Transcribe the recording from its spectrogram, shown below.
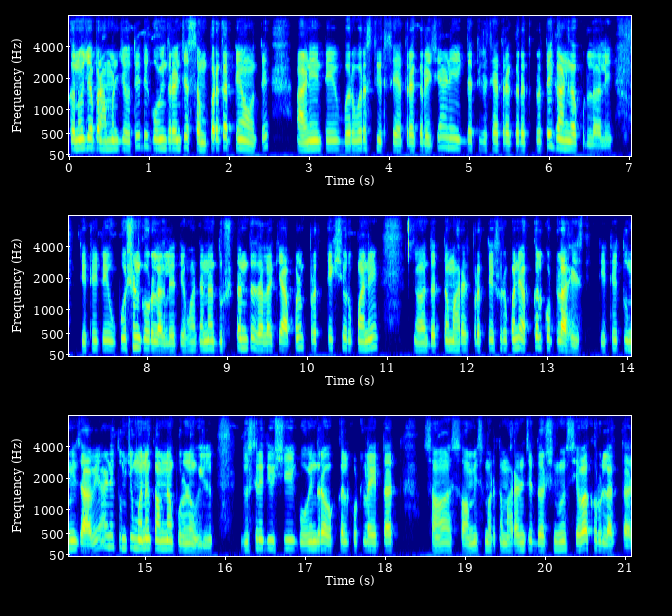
कनोजा ब्राह्मण जे होते ते गोविंदरांच्या संपर्कात तेव्हा होते आणि ते बरोबरच तीर्थयात्रा करायचे आणि एकदा तीर्थयात्रा करत करत ते गाणगापूरला आले. तिथे ते उपोषण करू लागले. तेव्हा त्यांना दृष्टांत झाला की आपण प्रत्यक्ष रूपाने दत्त महाराज प्रत्यक्ष रूपाने अक्कलकोटला आहेस. तिथे तुम्ही जावे आणि तुमची मनोकामना पूर्ण होईल. दुसऱ्या दिवशी गोविंदराव अक्कलकोटला येतात. स्वा- स्वामी समर्थ महाराजांचे दर्शन घेऊन सेवा करू लागतात.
